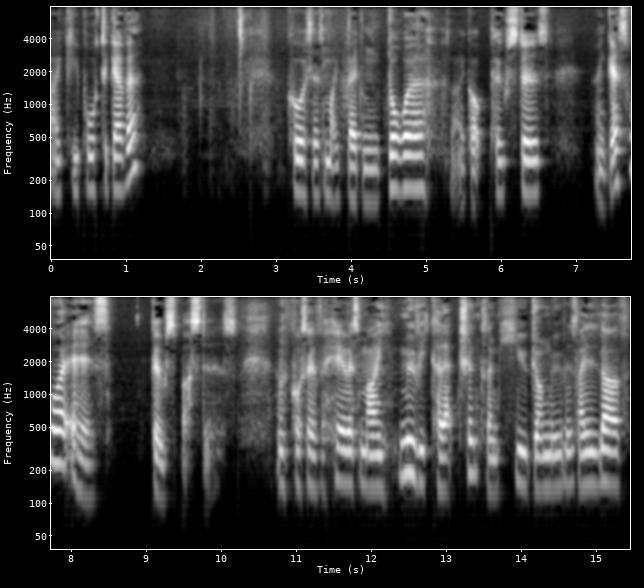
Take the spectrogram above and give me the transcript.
I keep all together Of course, there's my bedroom door. I got posters. And guess what it is? Ghostbusters. And of course, over here is my movie collection because I'm huge on movies. I love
